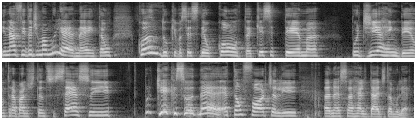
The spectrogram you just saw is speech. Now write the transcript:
e na vida de uma mulher, né? Então, quando que você se deu conta que esse tema podia render um trabalho de tanto sucesso e por que que isso né, é tão forte ali ah, nessa realidade da mulher?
